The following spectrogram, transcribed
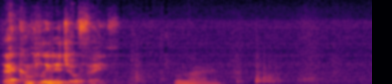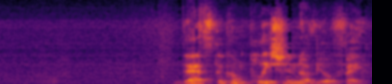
that completed your faith. Right. That's the completion of your faith.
